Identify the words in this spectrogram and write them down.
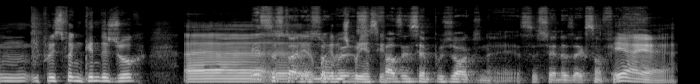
um, e por isso foi um grande jogo. Uh, Essa história uh, é uma grande experiência. fazem sempre os jogos, né? Essas cenas é que são fixas. É, é.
